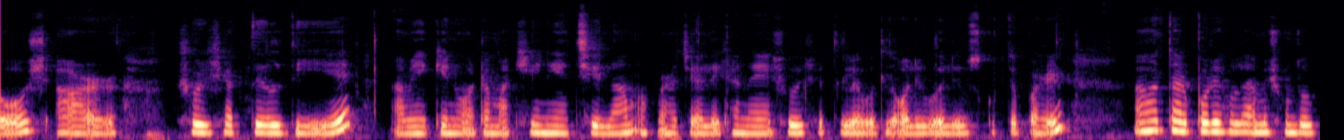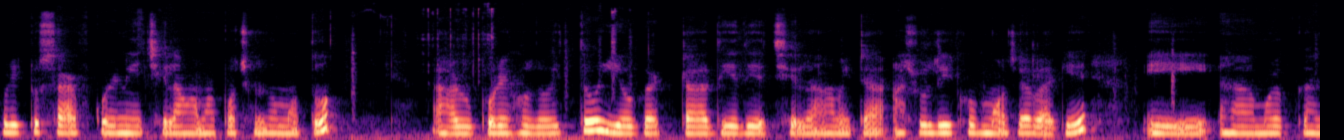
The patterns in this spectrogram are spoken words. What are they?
রস আর সরিষার তেল দিয়ে আমি কিনোয়াটা মাখিয়ে নিয়েছিলাম। আপনারা চাইলে এখানে সরিষার তেলের বদলে অলিভ অয়েল ইউজ করতে পারেন। তারপরে হলো আমি সুন্দর করে একটু সার্ভ করে নিয়েছিলাম আমার পছন্দ মতো। আর উপরে হলো এই তো ইয়োগার্টটা দিয়ে দিয়েছিলাম। এটা আসলেই খুব মজা লাগে এই মোরক্কান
